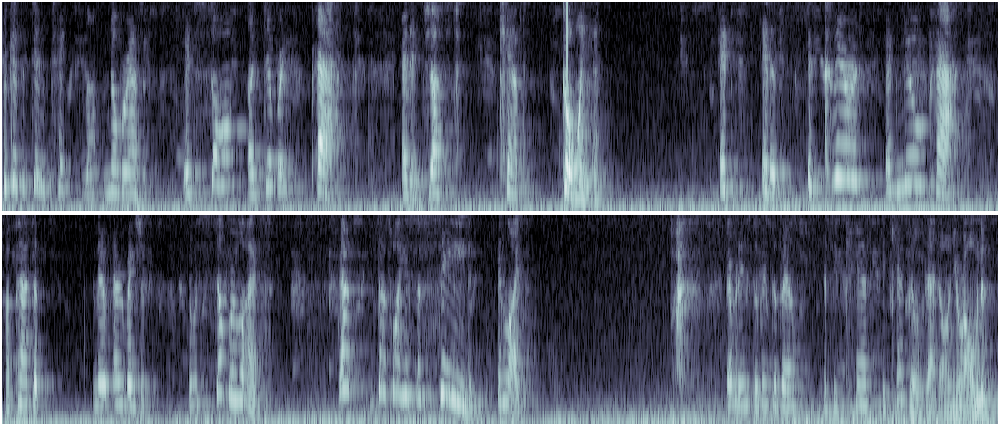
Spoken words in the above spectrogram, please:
Because it didn't take no, no for answers. It saw a different path and it just kept going. It's it is it's cleared a new path, a path of innovation. It was self-reliance. That's that's why you succeed in life. Everything's too big to fail, as you can't you can't build that on your own.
